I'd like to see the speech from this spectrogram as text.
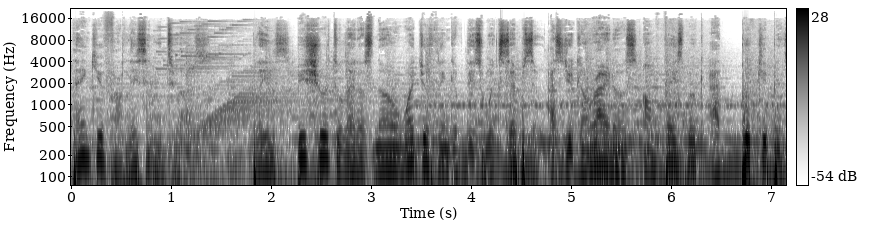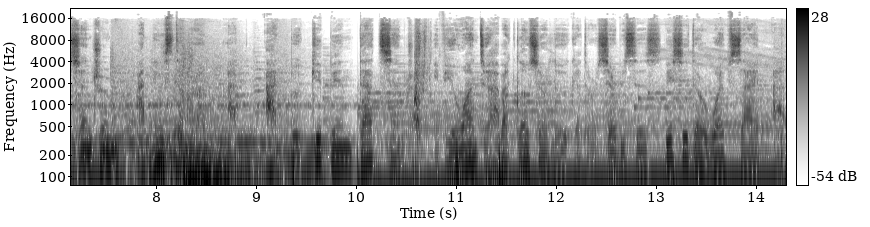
Thank you for listening to us. Please be sure to let us know what you think of this week's episode, as you can write us on Facebook at Bookkeeping Centrum and Instagram at, at bookkeeping.centrum. If you want to have a closer look at our services, visit our website at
